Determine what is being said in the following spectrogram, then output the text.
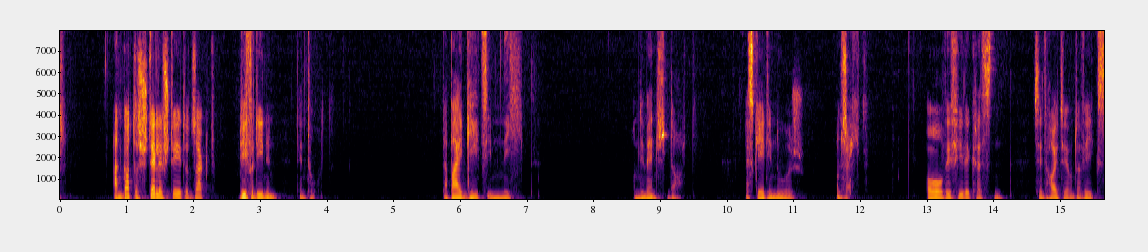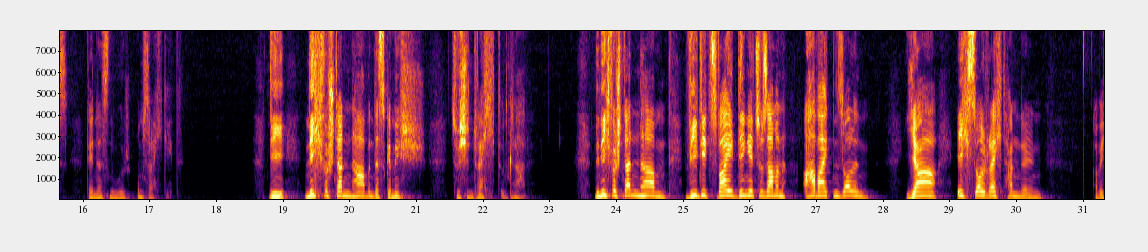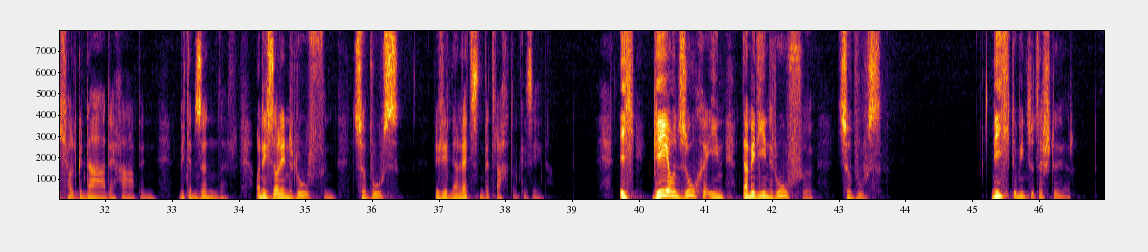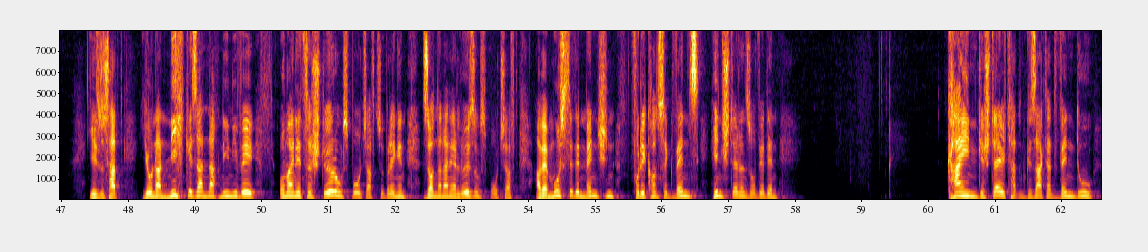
an Gottes Stelle steht und sagt, die verdienen den Tod. Dabei geht es ihm nicht um die Menschen dort. Es geht ihm nur ums Recht. Oh, wie viele Christen sind heute unterwegs, denen es nur ums Recht geht. Die nicht verstanden haben das Gemisch zwischen Recht und Gnade. Die nicht verstanden haben, wie die zwei Dinge zusammenarbeiten sollen. Ja, ich soll recht handeln, aber ich soll Gnade haben mit dem Sünder. Und ich soll ihn rufen zur Buße, wie wir in der letzten Betrachtung gesehen haben. Ich gehe und suche ihn, damit ich ihn rufe zur Buße. Nicht um ihn zu zerstören. Jesus hat Jonah nicht gesandt nach Ninive, um eine Zerstörungsbotschaft zu bringen, sondern eine Erlösungsbotschaft. Aber er musste den Menschen vor die Konsequenz hinstellen, so wie er den Kain gestellt hat und gesagt hat, wenn du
